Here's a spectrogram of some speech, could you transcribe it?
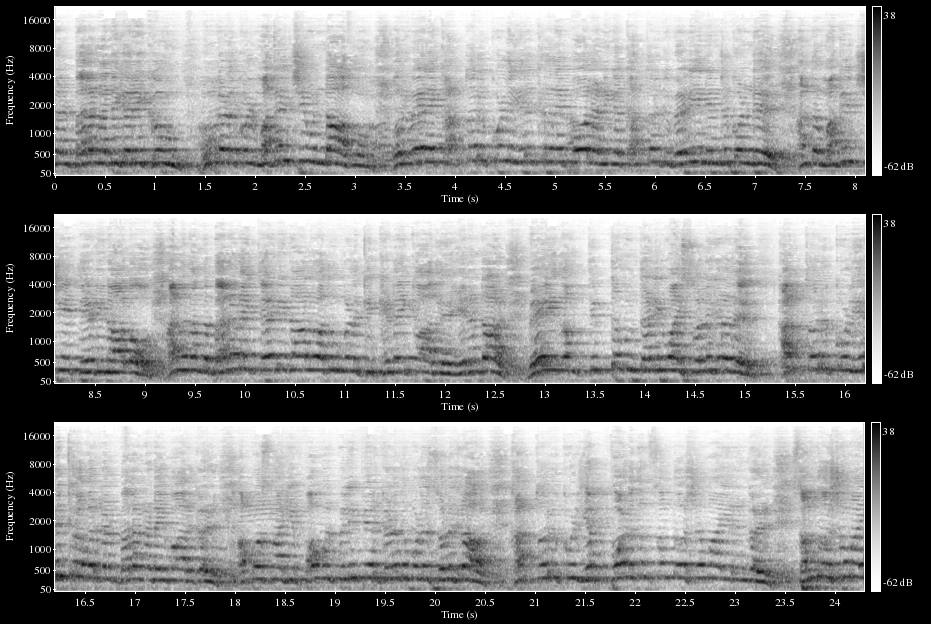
உங்கள் பலன் அதிகரிக்கும். உங்களுக்குள் மகிழ்ச்சி உண்டாகும். ஒருவேளை கத்தருக்குள் இருக்கிறதை போல நீங்க கத்தருக்கு வெளியே நின்று கொண்டு அந்த மகிழ்ச்சியை தேடினாலோ அல்லது அந்த பலனை தேடினாலோ அது உங்களுக்கு கிடைக்காது. ஏனென்றால் வேதம் திட்டமும் தெளிவாய் சொல்லுகிறது கத்தருக்குள் இருக்கிறவர்கள் பலன் அடைவார்கள் அப்போ பவுல் பிலிப்பியர் எழுதும் பொழுது சொல்லுகிறார் கத்தருக்குள் எப்பொழுதும் சந்தோஷமாயிருங்கள். சந்தோஷமாய்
